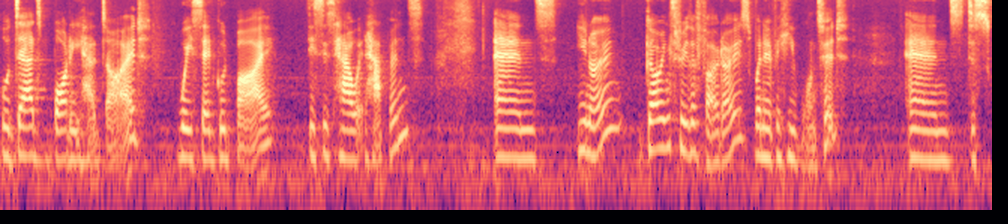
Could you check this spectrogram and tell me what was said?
or dad's body had died. We said goodbye. This is how it happened. And, you know, going through the photos whenever he wanted and des-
